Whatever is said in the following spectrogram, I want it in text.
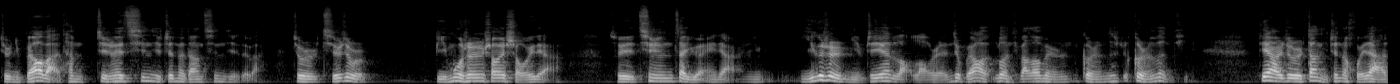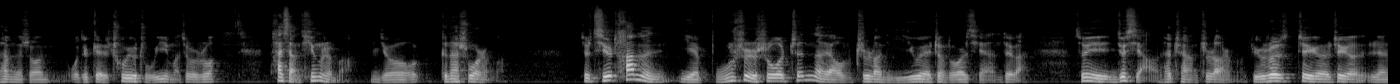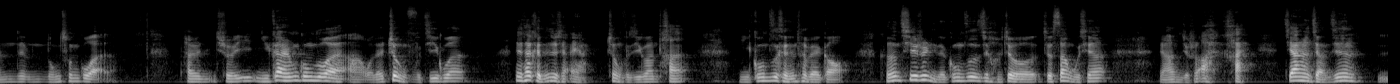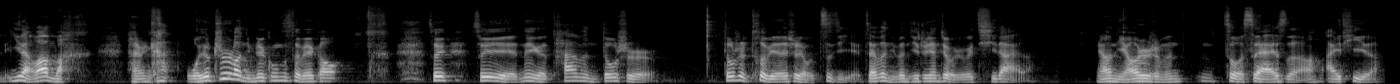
就是你不要把他们这些亲戚真的当亲戚，对吧？就是其实就是比陌生人稍微熟一点，所以亲人再远一点。你一个是你们这些老老人就不要乱七八糟问人个人个人问题。第二就是，当你真的回答他们的时候，我就给出一个主意嘛，就是说，他想听什么，你就跟他说什么。就其实他们也不是说真的要知道你一个月挣多少钱，对吧？所以你就想他想知道什么。比如说这个这个人，这农村过来的，他说：“你说一你干什么工作呀？啊，我在政府机关。”那他肯定就想：“哎呀，政府机关贪，你工资肯定特别高。可能其实你的工资就就就三五千。”然后你就说：“啊，嗨。”加上奖金一两万吧，他说：“你看，我就知道你们这工资特别高，所以，所以那个他们都是，都是特别是有自己在问你问题之前就有一个期待的。然后你要是什么做 CS 啊、IT 的，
